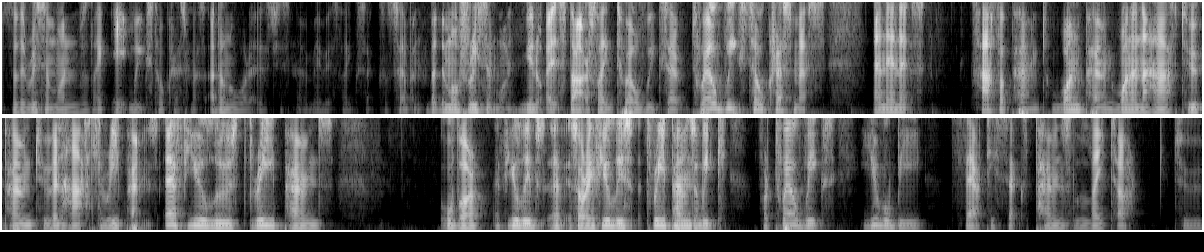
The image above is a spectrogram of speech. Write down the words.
so the recent one was like eight weeks till Christmas. I don't know what it is just now. Maybe it's like six or seven. But the most recent one, you know, it starts like twelve weeks out. Twelve weeks till Christmas, and then it's half a pound, one pound, one and a half, two pound, two and a half, three pounds. If you lose three pounds over, if you lose, sorry, if you lose three pounds a week for 12 weeks, you will be 36 pounds lighter. Two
